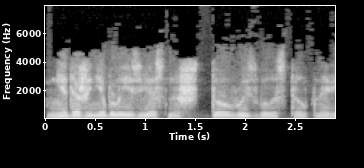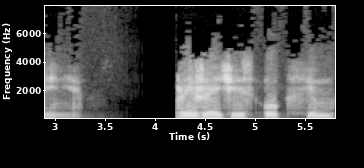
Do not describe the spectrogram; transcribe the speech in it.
Мне даже не было известно, что вызвало столкновение. Проезжая через Окхем,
